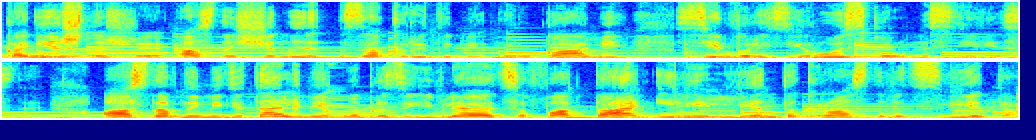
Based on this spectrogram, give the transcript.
конечно же, оснащены закрытыми руками, символизируя скромность невесты. А основными деталями образа являются фата или лента красного цвета,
